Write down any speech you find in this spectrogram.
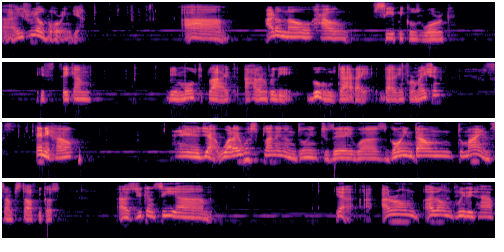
Uh, it's real boring, yeah. Um, I don't know how sea pickles work, if they can be multiplied. I haven't really googled that I, that information. Anyhow, uh, yeah, what I was planning on doing today was going down to mine some stuff because, as you can see, um, yeah, I, I don't I don't really have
